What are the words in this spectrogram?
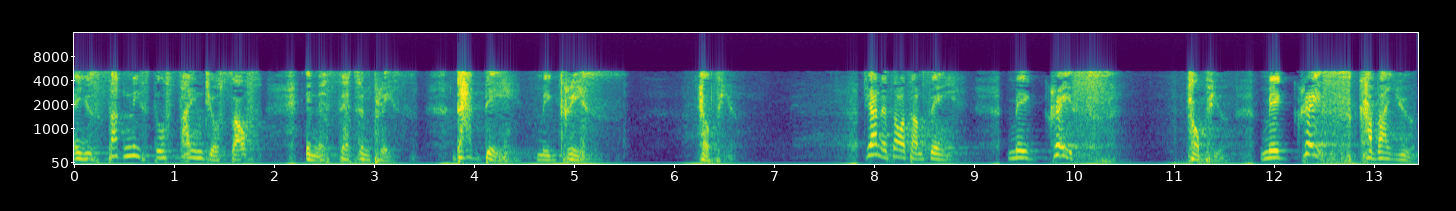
and you suddenly still find yourself in a certain place. That day, may grace help you. Do you understand what I'm saying? May grace help you. May grace cover you.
